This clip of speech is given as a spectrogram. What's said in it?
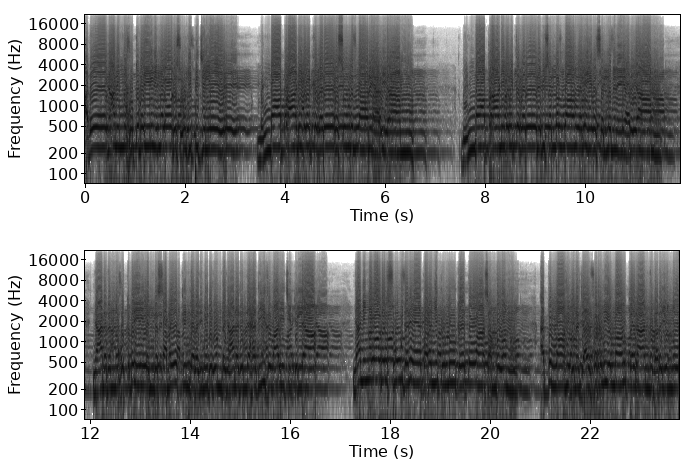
അതേ ഞാൻ ഇന്ന് ഹുത്തുബയിൽ നിങ്ങളോട് സൂചിപ്പിച്ചില്ലേ? മിണ്ടാപ്രാണികൾക്ക് വരെ റസൂലിനെ അറിയാം. മിണ്ടാപ്രാണികൾക്ക് വരെ നബി സല്ലല്ലാഹു അലൈഹി വസല്ലമിനെ അറിയാം. ഞാനതെന്ന് ഹുത്തുബയിൽ എന്റെ സമയത്തിന്റെ പരിമിതി കൊണ്ട് ഞാനതിന്റെ ഹദീസ് വായിച്ചിട്ടില്ല. ഞാൻ നിങ്ങളോട് സൂചനയെ പറഞ്ഞിട്ടുള്ളൂ കേട്ടോ ആ സംഭവം. അബ്ദുല്ലാഹിബിന് ജാഫർ റളിയല്ലാഹു തആല അൻഹു പറയുന്നു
